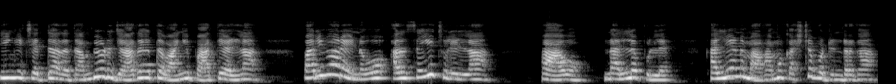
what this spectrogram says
நீங்க செத்து அந்த தம்பியோட ஜாதகத்தை வாங்கி பார்த்தேன்னா பரிகாரம் என்னவோ அதை செய்ய சொல்லிடலாம். பாவம் நல்ல புள்ள. கல்யாணம் ஆகாம கஷ்டப்பட்டுருக்கான்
